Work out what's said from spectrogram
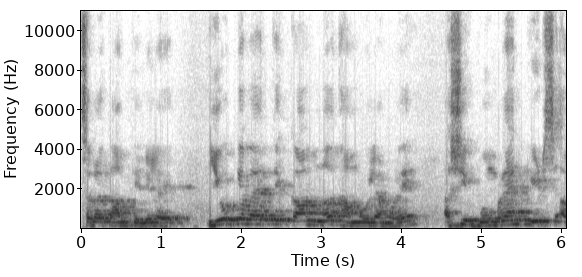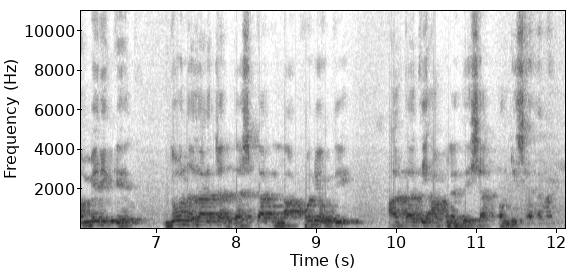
सगळं काम केलेलं आहे. योग्य वयात ते काम न थांबवल्यामुळे अशी बुमरँग किड्स अमेरिकेत दोन हजारच्या दशकात लाखोने होती. आता ती आपल्या देशात पण दिसायला लागली.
